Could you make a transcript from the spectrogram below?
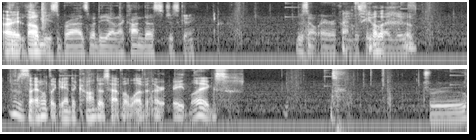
All right, You'd um, be surprised, but the anacondas. Just kidding. There's no anacondas I. I like, I don't think anacondas have eleven or eight legs. True.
